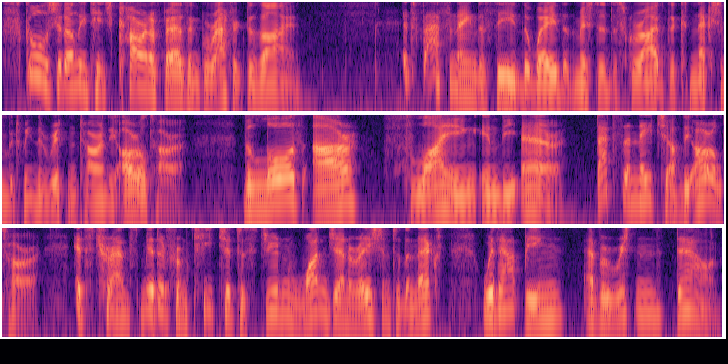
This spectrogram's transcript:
Schools should only teach current affairs and graphic design. It's fascinating to see the way that Mishnah describes the connection between the written Torah and the oral Torah. The laws are flying in the air. That's the nature of the oral Torah. It's transmitted from teacher to student, one generation to the next, without being ever written down.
